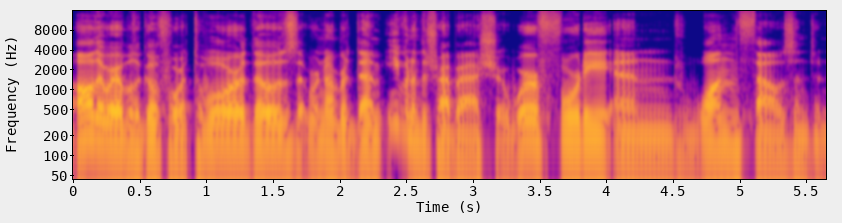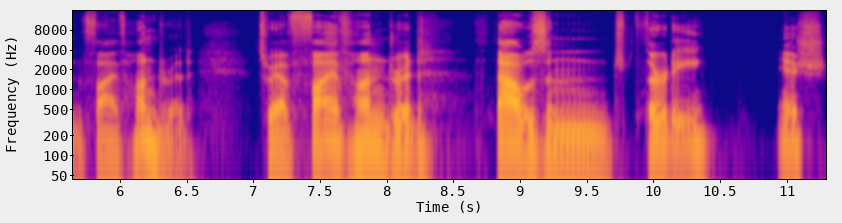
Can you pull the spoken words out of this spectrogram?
all that were able to go forth to war, those that were numbered them, even of the tribe of Asher, were 40 and 1,500. So we have 500 1030 ish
